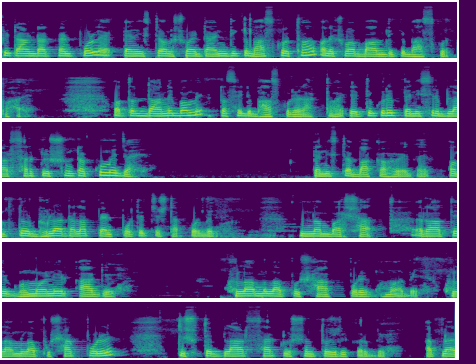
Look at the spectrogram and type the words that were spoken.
ফিট আন্ডার প্যান্ট পরলে প্যানিসটা অনেক সময় ডান দিকে ভাঁজ করতে হয়, অনেক সময় বাম দিকে ভাঁজ করতে হয়। অর্থাৎ ডানে বামে একটা সাইডে ভাঁজ করে রাখতে হয়। এতে করে প্যানিসের ব্লাড সার্কুলেশনটা কমে যায়। প্যানিসটা বাঁকা হয়ে যায়। অন্তত ঢোলা ডালা প্যান্ট পরতে চেষ্টা করবেন। নাম্বার সাত, রাতে ঘুমানোর আগে খোলামেলা পোশাক পরে ঘুমাবেন খোলামেলা পোশাক পরলে টিস্যুতে ব্লাড সার্কুলেশন তৈরি করবে। আপনার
